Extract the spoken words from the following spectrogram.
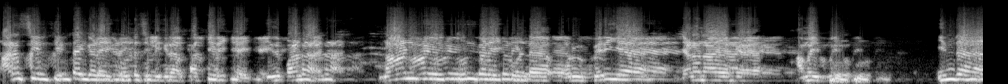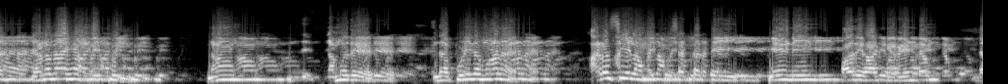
அரசின் திட்டங்களை கொண்டு செல்கிற பத்திரிகை இது பல நான்கு தூண்களை கொண்ட ஒரு பெரிய ஜனநாயக அமைப்பு. இந்த ஜனநாயக அமைப்பில் நாம் நமது இந்த புனிதமான அரசியல் அமைப்பு சட்டத்தை பேணி பாதுகாக்க வேண்டும். இந்த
